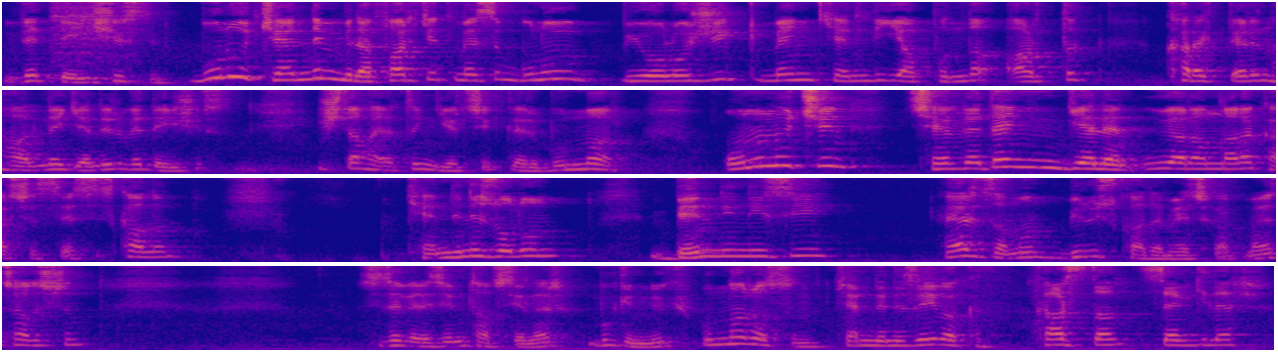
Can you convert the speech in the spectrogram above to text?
ve değişirsin. Bunu kendin bile fark etmesin. Bunu biyolojik men kendi yapında artık karakterin haline gelir ve değişirsin. İşte hayatın gerçekleri bunlar. Onun için çevreden gelen uyaranlara karşı sessiz kalın. Kendiniz olun. Benliğinizi her zaman bir üst kademeye çıkartmaya çalışın. Size vereceğim tavsiyeler bugünlük bunlar olsun. Kendinize iyi bakın. Kars'tan sevgiler.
